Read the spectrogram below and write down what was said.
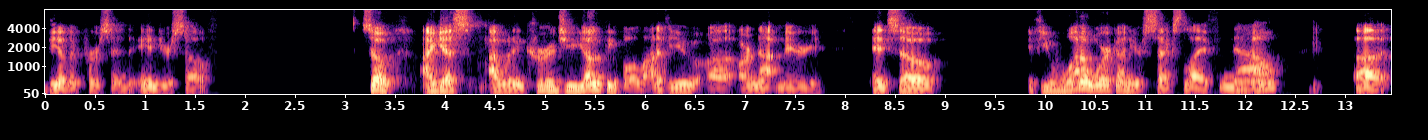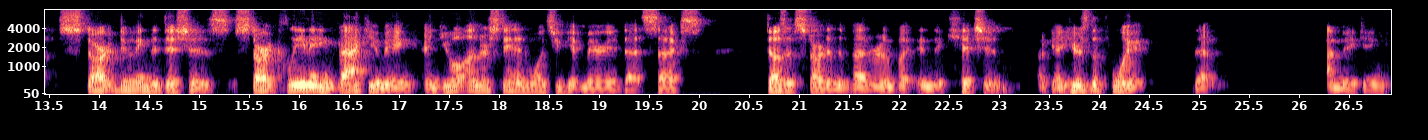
the other person and yourself. So I guess I would encourage you, young people. A lot of you uh, are not married, and so if you want to work on your sex life now, uh, start doing the dishes, start cleaning, vacuuming, and you'll understand once you get married that sex doesn't start in the bedroom, but in the kitchen. Okay, here's the point that I'm making,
